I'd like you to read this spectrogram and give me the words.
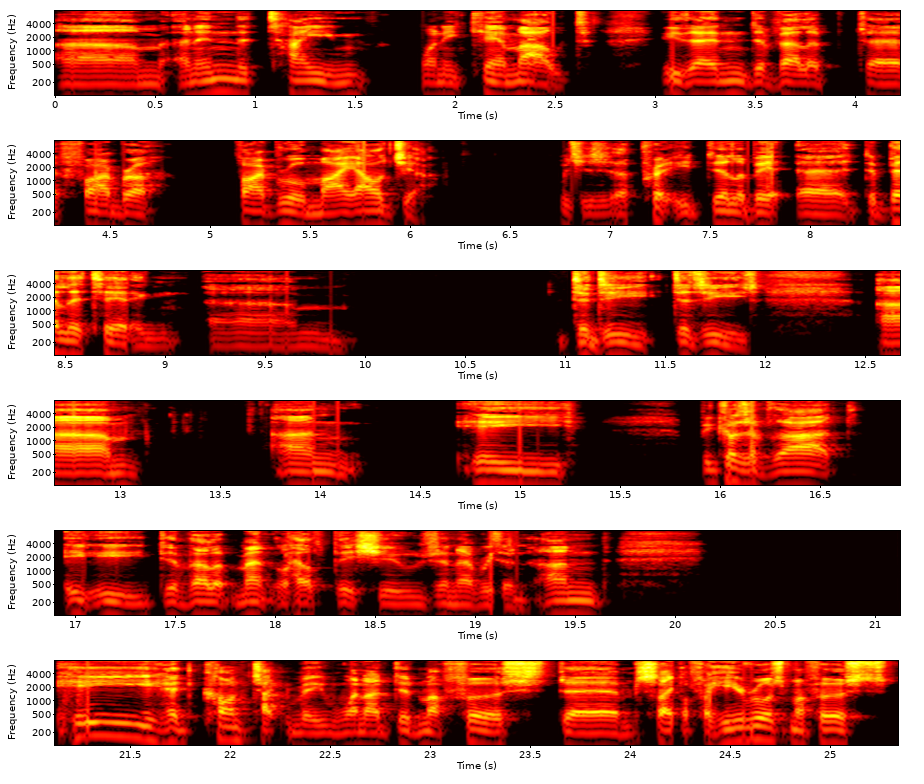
Um, and in the time when he came out, he then developed uh, fibro, fibromyalgia, which is a pretty uh, debilitating um, disease. Um, and he, because of that, he, he developed mental health issues and everything. And he had contacted me when I did my first um, Cycle for Heroes, my first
